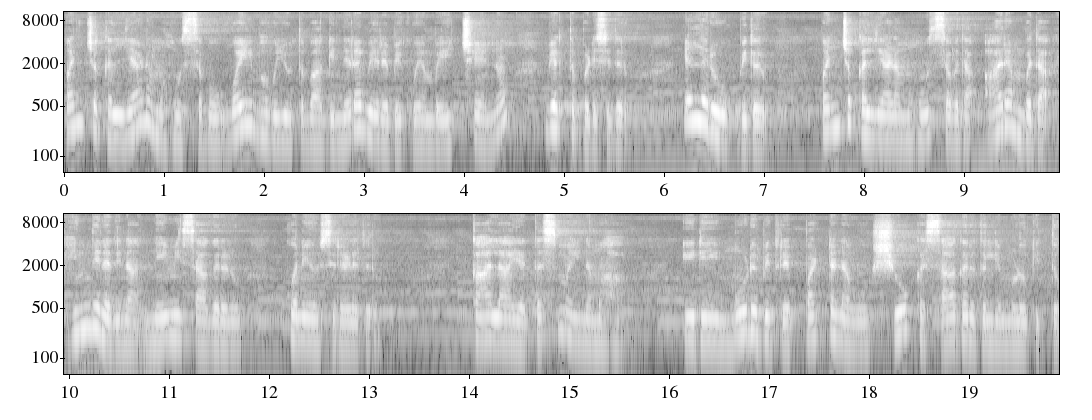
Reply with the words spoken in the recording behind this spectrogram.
ಪಂಚಕಲ್ಯಾಣ ಮಹೋತ್ಸವವು ವೈಭವಯುತವಾಗಿ ನೆರವೇರಬೇಕು ಎಂಬ ಇಚ್ಛೆಯನ್ನು ವ್ಯಕ್ತಪಡಿಸಿದರು. ಎಲ್ಲರೂ ಒಪ್ಪಿದರು. ಪಂಚಕಲ್ಯಾಣ ಮಹೋತ್ಸವದ ಆರಂಭದ ಹಿಂದಿನ ದಿನ ನೇಮಿಸಾಗರರು ಕೊನೆಯುಸಿರೆಳೆದರು ಕಾಲಾಯ ತಸ್ಮೈ ನಮಃ. ಇಡೀ ಮೂಡುಬಿದ್ರೆ ಪಟ್ಟಣವು ಶೋಕ ಸಾಗರದಲ್ಲಿ ಮುಳುಗಿತ್ತು.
